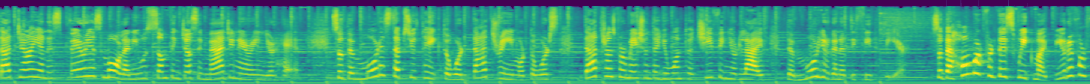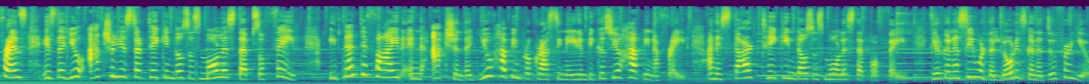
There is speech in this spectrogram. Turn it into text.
that giant is very small and it was something just imaginary in your head. So, the more steps you take toward that dream or towards that transformation that you want to achieve in your life, the more you're gonna defeat fear. So, the homework for this week, my beautiful friends, is that you actually start taking those small steps of faith. Identify an action that you have been procrastinating because you have been afraid, and start taking those small steps of faith. You're gonna see what the Lord is gonna do for you.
